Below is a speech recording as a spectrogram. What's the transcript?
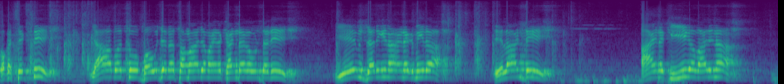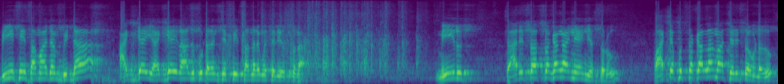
ఒక శక్తి యావత్తు బహుజన సమాజం ఆయన కండగా ఉంటుంది. ఏం జరిగినా ఆయనకు మీద ఎలాంటి ఆయనకి ఈగ వాలిన బీసీ సమాజం బిడ్డ అగ్గై అగ్గై రాజుకుంటుందని చెప్పి సందర్భంగా తెలియజేస్తున్నా. మీరు చారిత్రాత్మకంగా అన్యాయం చేస్తారు. పాఠ్య పుస్తకాల్లో మా చరిత్ర ఉండదు.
